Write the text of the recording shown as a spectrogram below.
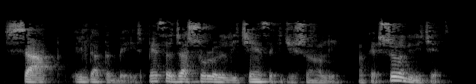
SAP, il database, pensa già solo alle licenze che ci sono lì, ok? Solo di licenze.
